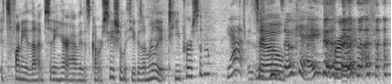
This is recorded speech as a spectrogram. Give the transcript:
It's funny that I'm sitting here having this conversation with you because I'm really a tea person. yeah So- it's okay For, I,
